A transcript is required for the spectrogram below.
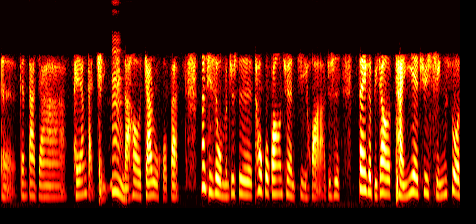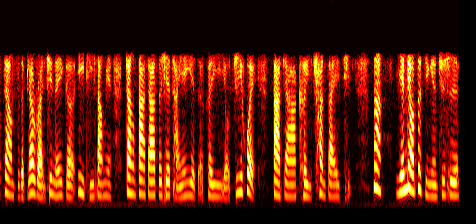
呃跟大家培养感情，嗯，然后加入伙伴。那其实我们就是透过观光圈的计划啦，就是在一个比较产业去行塑这样子的比较软性的一个议题上面，让大家这些产业业者可以有机会，大家可以串在一起。那盐寮这几年其实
